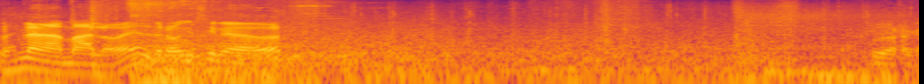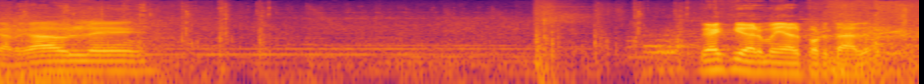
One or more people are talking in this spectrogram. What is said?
No es nada malo, ¿eh? El dron incinerador Escudo recargable Voy a activarme ya el portal, ¿eh?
